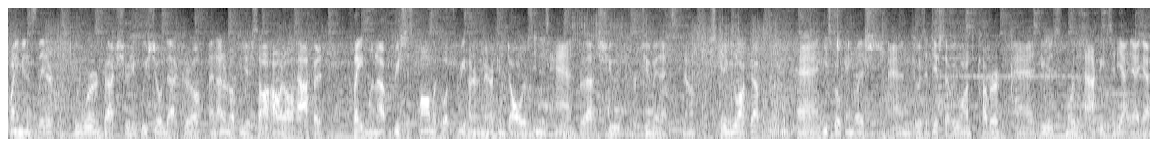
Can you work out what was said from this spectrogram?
20 minutes later, we were in fact shooting. We showed that girl, and I don't know if you saw how it all happened. Clayton went up, reached his palm with about 300 American dollars in his hand for that shoot for two minutes. No, just kidding. We walked up, and he spoke English, and it was a dish that we wanted to cover, and he was more than happy. He said, "Yeah, yeah, yeah."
